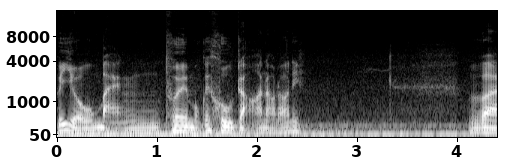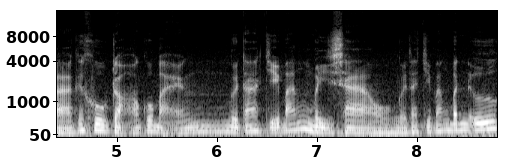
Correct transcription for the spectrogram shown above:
Ví dụ bạn thuê một cái khu trọ nào đó đi và cái khu trọ của bạn, người ta chỉ bán mì xào, người ta chỉ bán bánh ướt,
